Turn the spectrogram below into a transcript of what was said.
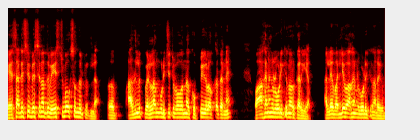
K S R T C ബസ്സിനകത്ത് വേസ്റ്റ് ബോക്സ് ഒന്നും ഇട്ടിട്ടില്ല. അതിൽ വെള്ളം കുടിച്ചിട്ട് പോകുന്ന കുപ്പികളൊക്കെ തന്നെ വാഹനങ്ങൾ ഓടിക്കുന്നവർക്കറിയാം. അല്ലെ വലിയ വാഹനങ്ങൾ ഓടിക്കുന്നവർക്ക്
